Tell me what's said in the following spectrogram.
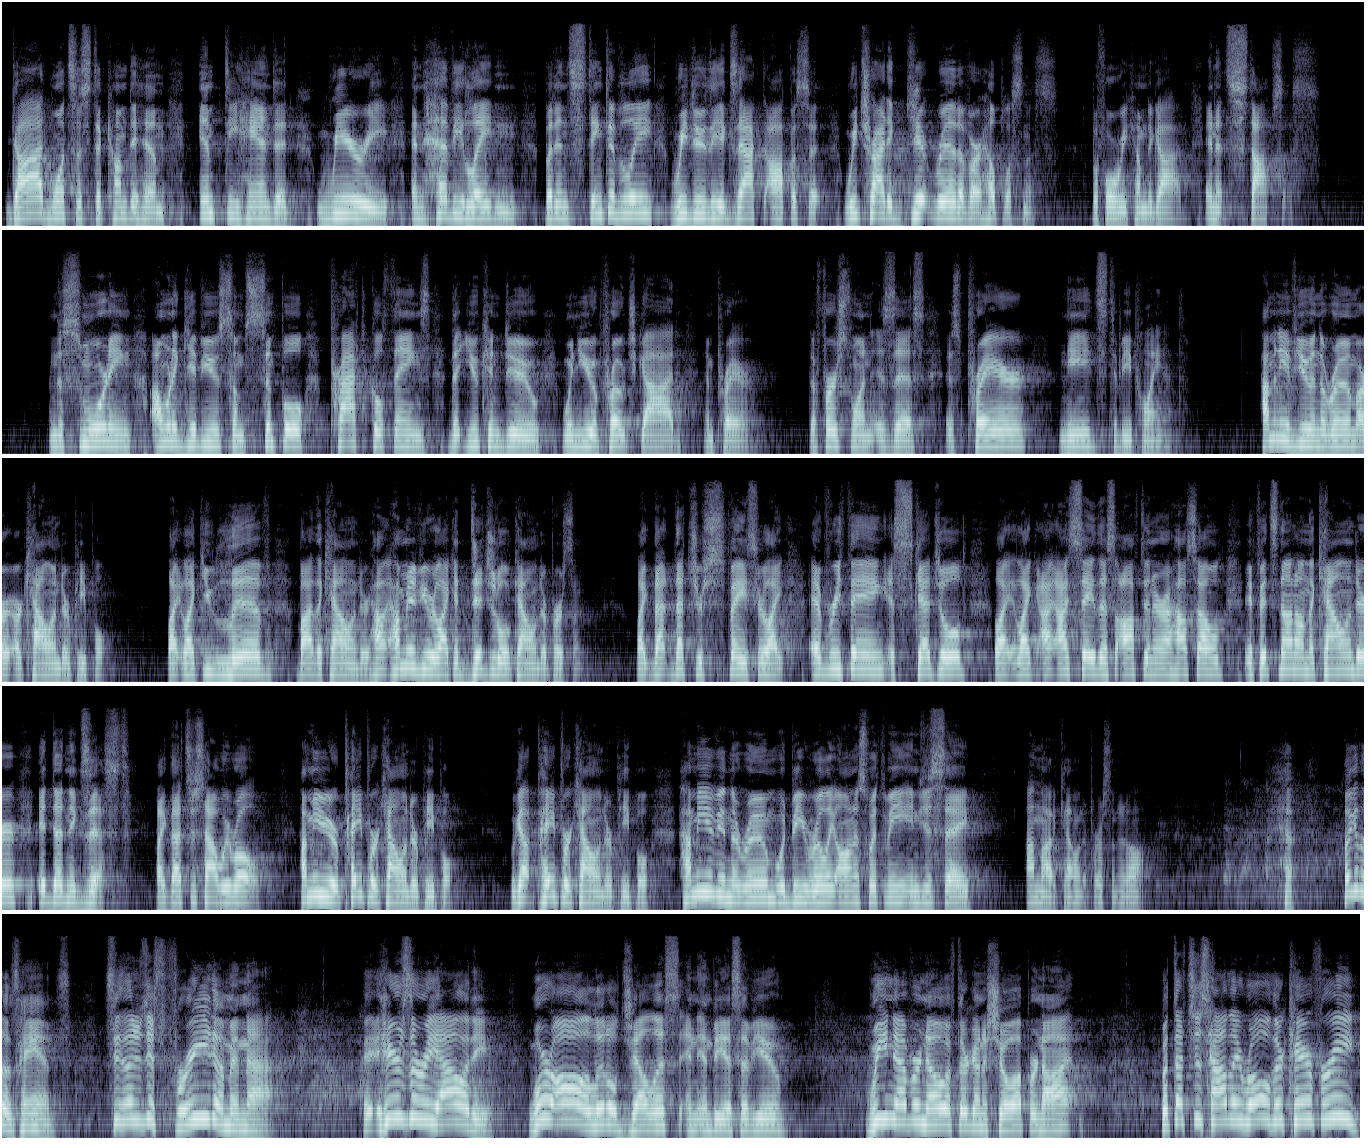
God wants us to come to Him empty handed, weary, and heavy laden, but instinctively we do the exact opposite. We try to get rid of our helplessness before we come to God, and it stops us. And this morning, I want to give you some simple, practical things that you can do when you approach God in prayer. The first one is this is prayer needs to be planned. How many of you in the room are, are calendar people? Like, like you live by the calendar. How, how many of you are like a digital calendar person? Like that, that's your space. You're like, everything is scheduled. Like, like I, I, say this often in our household if it's not on the calendar, it doesn't exist. Like that's just how we roll. How many of you are paper calendar people? We got paper calendar people. How many of you in the room would be really honest with me and just say, I'm not a calendar person at all? Look at those hands. See, there's just freedom in that. Here's the reality we're all a little jealous and envious of you. We never know if they're going to show up or not. But that's just how they roll. They're carefree.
